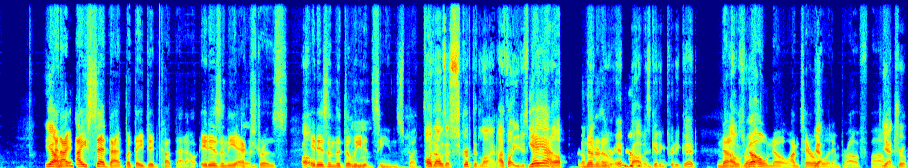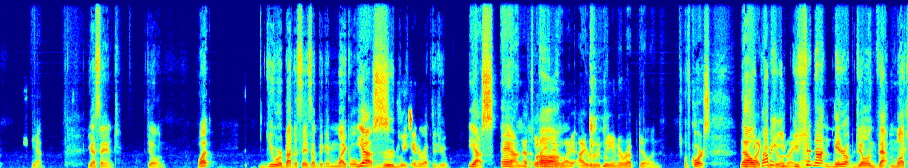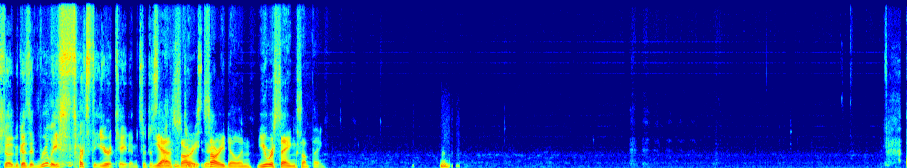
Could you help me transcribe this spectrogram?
yeah. and I I said that, but they did cut that out. It is in the They did. extras. Oh, It is in the deleted scenes, but oh, uh, that was a scripted line. I thought you just Yeah, made yeah. that up. I'm No, like, no, oh, no. Your improv is getting pretty good. no, was wrong. no, no. I'm terrible at improv. Um, yeah, true. yeah. Yes, and Dylan, what? you were about to say something, and Michael Yes. rudely interrupted you. Yes. And that's what I do. um, I, I rudely interrupt Dylan. Of course. Now, like Probably you, right you now. should not Mhm. interrupt Dylan that much though, because it really starts to irritate him. So just yeah, let him do sorry, sorry, Dylan. You were saying something.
